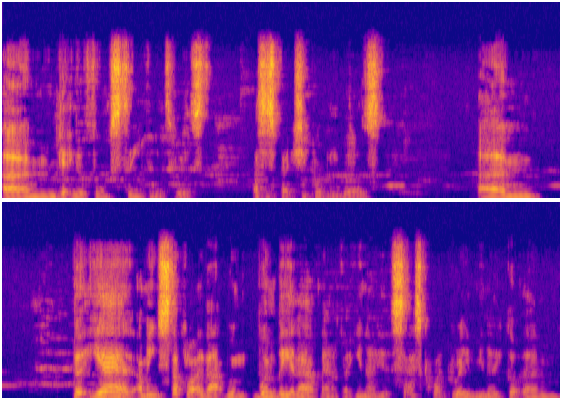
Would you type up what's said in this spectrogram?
um, getting her false teeth in a twist. I suspect she probably was. Um, but yeah, I mean, stuff like that wouldn't, wouldn't be allowed now. But you know, it's that's quite grim. You know, you've got um,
